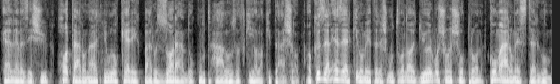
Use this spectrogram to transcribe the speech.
elnevezésű határon átnyúló kerékpáros zarándokút hálózat kialakítása. A közel 1000 kilométeres útvonal Győr-Moson-Sopron, Komárom-Esztergom,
